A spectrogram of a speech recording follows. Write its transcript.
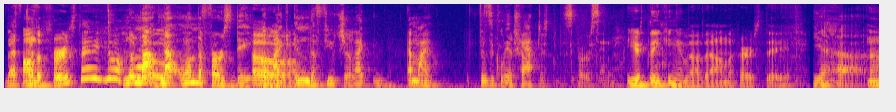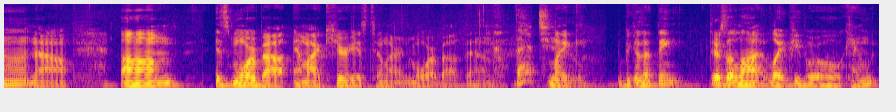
That's on the that's- first date? No, not not on the first date, but like Oh. in the future. Like, am I physically attracted to this person? You're thinking about that on the first date. Yeah. Uh, no. Um, it's more about am I curious to learn more about them? That too. Like, because I think there's a lot like people. Oh, can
